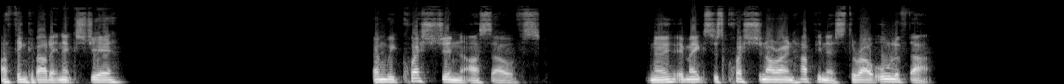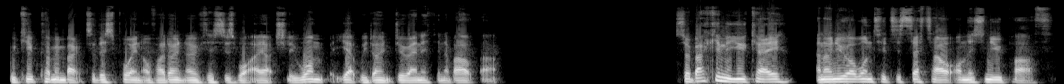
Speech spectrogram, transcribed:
I'll think about it next year. And we question ourselves. You know, it makes us question our own happiness throughout all of that. We keep coming back to this point of, I don't know if this is what I actually want, but yet we don't do anything about that. So back in the UK, and I knew I wanted to set out on this new path.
